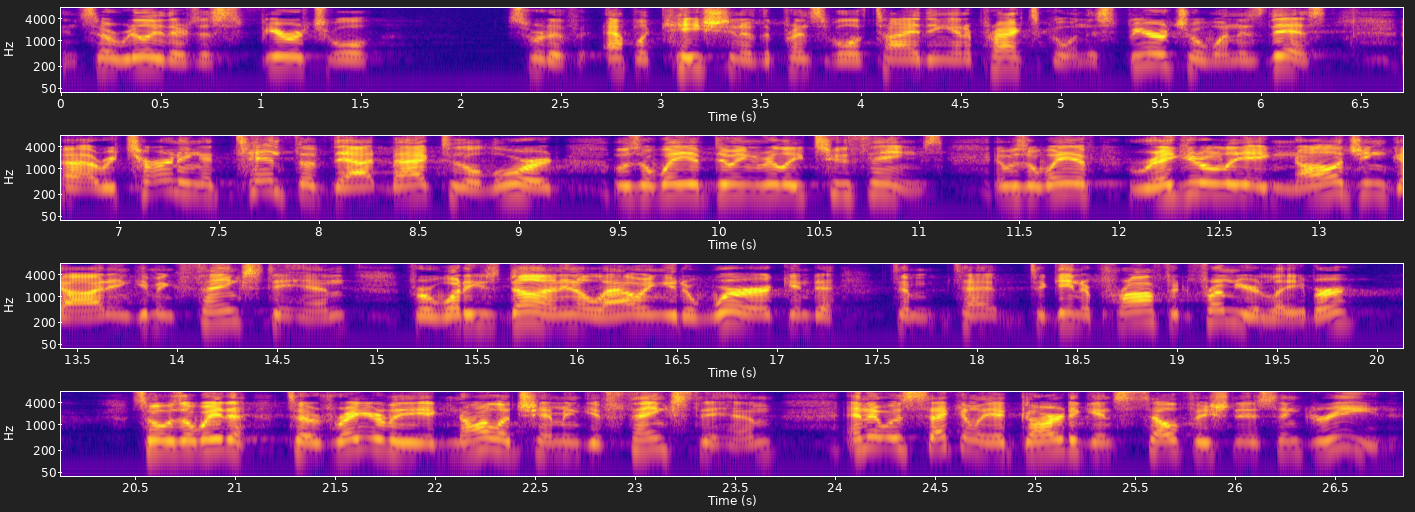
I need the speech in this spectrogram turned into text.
And so, really, there's a spiritual sort of application of the principle of tithing and a practical one. The spiritual one is this uh, returning a tenth of that back to the Lord was a way of doing really two things. It was a way of regularly acknowledging God and giving thanks to Him for what He's done in allowing you to work and to, to, to, to gain a profit from your labor. So it was a way to, to regularly acknowledge Him and give thanks to Him. And it was, secondly, a guard against selfishness and greed.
